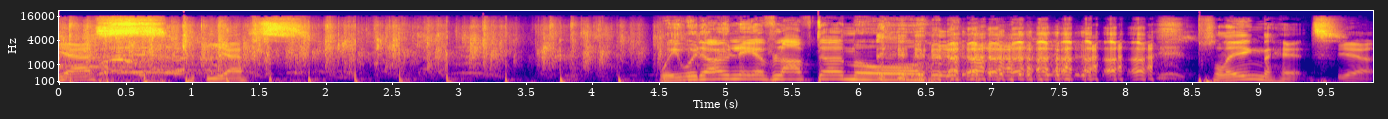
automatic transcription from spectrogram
Yes. Yes. We would only have loved her more. Playing the hits. Yeah.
